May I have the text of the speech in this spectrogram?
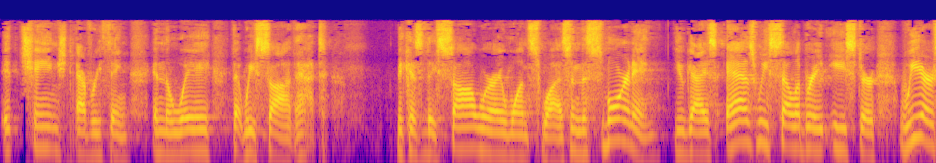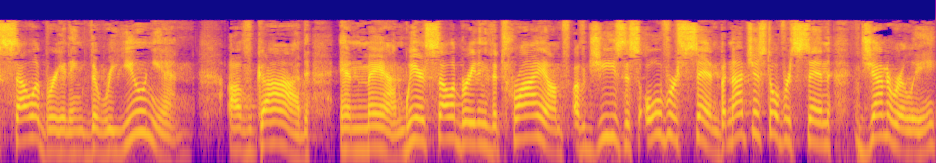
It changed everything in the way that we saw that. Because they saw where I once was. And this morning, you guys, as we celebrate Easter, we are celebrating the reunion of God and man. We are celebrating the triumph of Jesus over sin, but not just over sin generally,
